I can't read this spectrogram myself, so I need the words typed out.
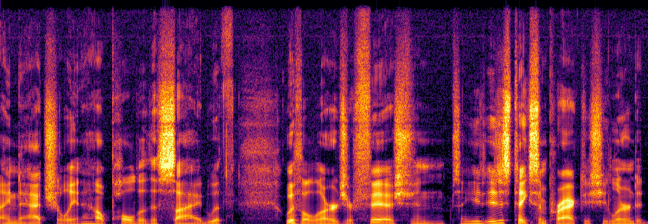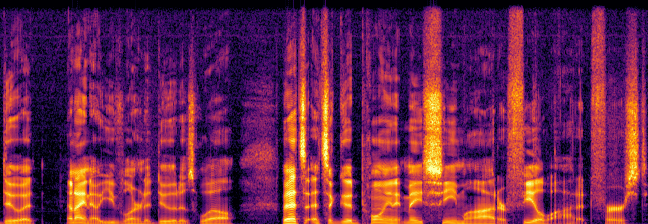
i naturally now pull to the side with with a larger fish. And so you, it just takes some practice. You learn to do it. And i know you've learned to do it as well but that's that's a good point it may seem odd or feel odd at first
